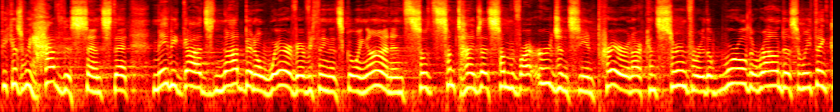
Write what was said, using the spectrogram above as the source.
Because we have this sense that maybe God's not been aware of everything that's going on. And so sometimes that's some of our urgency in prayer and our concern for the world around us. And we think,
